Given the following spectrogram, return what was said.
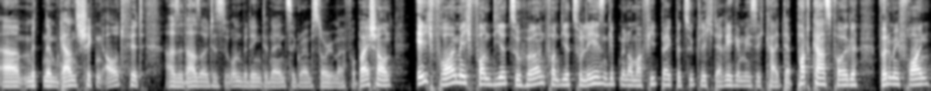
äh, mit einem ganz schicken Outfit. Also da solltest du unbedingt in der Instagram Story mal vorbeischauen. Ich freue mich von dir zu hören, von dir zu lesen. Gib mir nochmal Feedback bezüglich der Regelmäßigkeit der Podcast-Folge. Würde mich freuen.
